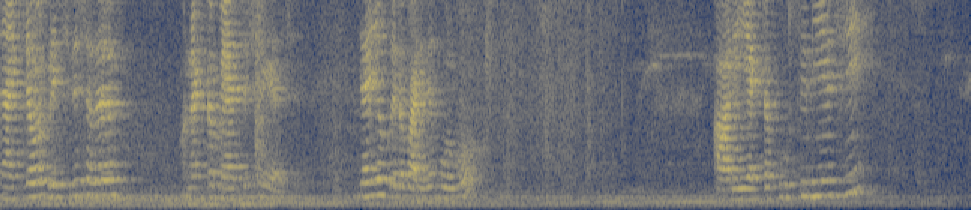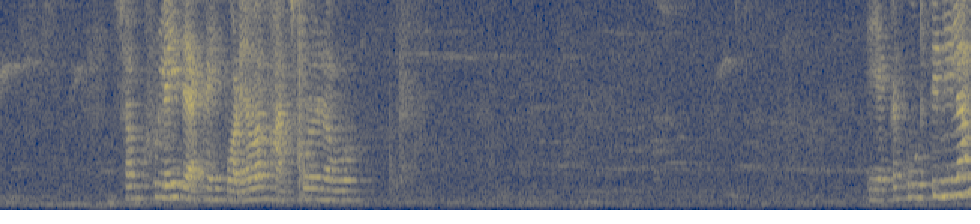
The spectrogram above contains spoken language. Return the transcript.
নাইটিটা আমার বেডশিটের সাথে অনেকটা ম্যাচ এসে গেছে। যাই হোক, এটা বাড়িতে পরবো আর এই একটা কুর্তি নিয়েছি। সব খুলেই দেখাই, পরে আবার ভাঁজ করে নেব। এই একটা কুর্তি নিলাম।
